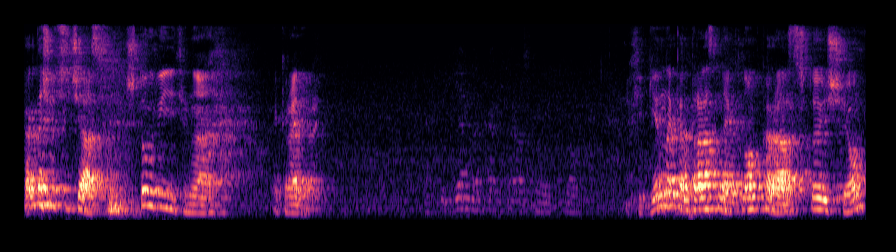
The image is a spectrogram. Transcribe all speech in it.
Как насчет сейчас? Что вы видите на экране? Офигенно контрастная кнопка раз. Что еще?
